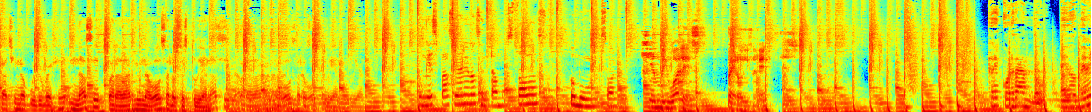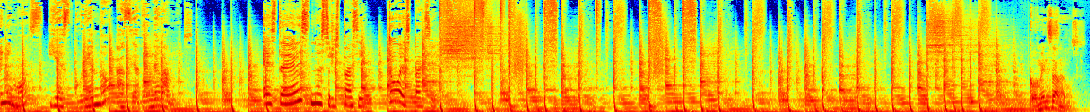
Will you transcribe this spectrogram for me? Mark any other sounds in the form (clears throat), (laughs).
Catching Up with VG nace para darle una voz a los estudiantes. para darle una voz a los estudiantes. Un espacio donde nos sintamos todos como uno solo. Siendo iguales, pero diferentes. Recordando de dónde venimos y descubriendo hacia dónde vamos. Este es nuestro espacio, tu espacio. Comenzamos.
